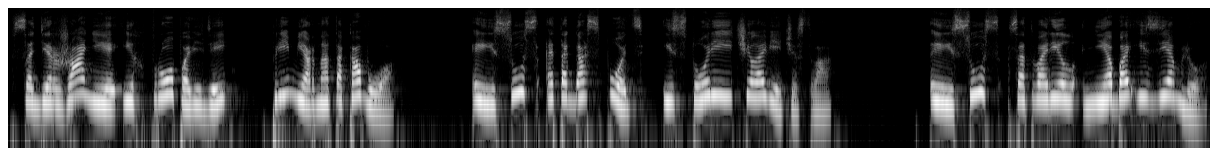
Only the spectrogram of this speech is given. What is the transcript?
Содержание их проповедей примерно таково. Иисус – это Господь истории человечества. Иисус сотворил небо и землю.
